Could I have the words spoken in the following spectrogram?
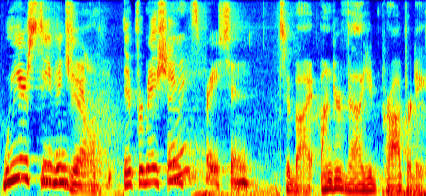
We are Steve and Jill. Information And inspiration. to buy undervalued property.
